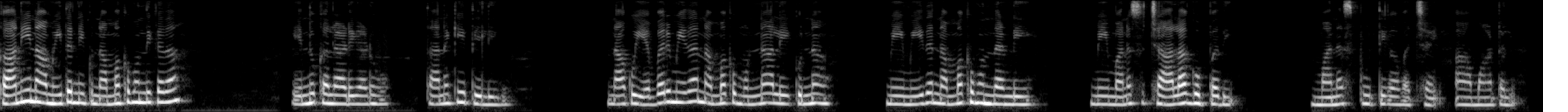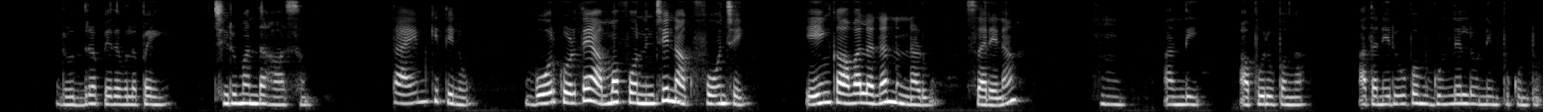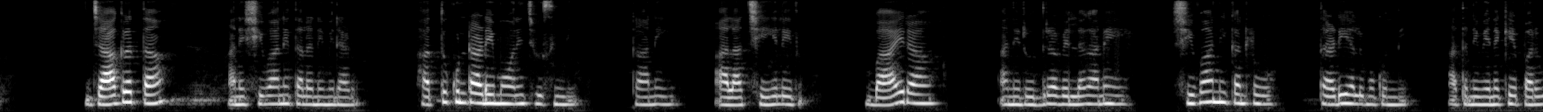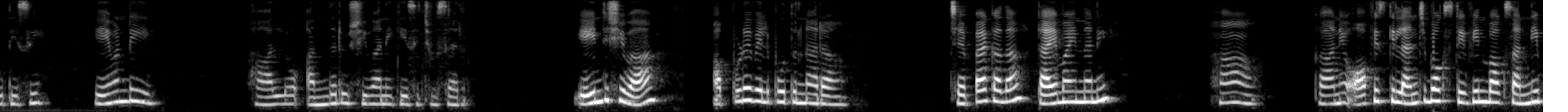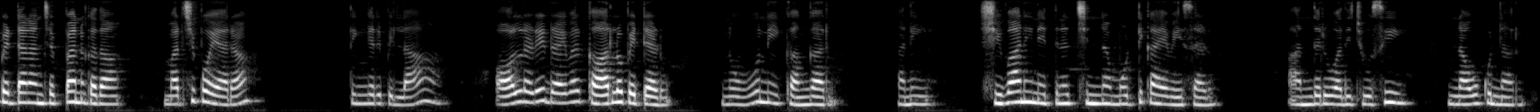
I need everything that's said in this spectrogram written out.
కానీ నా మీద నీకు నమ్మకం ఉంది కదా? ఎందుకలా అడిగాడు? తనకే తెలీదు. నాకు ఎవరి మీద నమ్మకం ఉన్నా లేకున్నా మీ మీద నమ్మకం ఉందండి. మీ మనసు చాలా గొప్పది. మనస్ఫూర్తిగా వచ్చాయి ఆ మాటలు. రుద్ర పెదవులపై చిరుమందహాసం. టైంకి తిను. బోర్ కొడితే అమ్మ ఫోన్ నుంచి నాకు ఫోన్ చెయ్యి. ఏం కావాలన్నా నన్ను అడుగు. సరేనా? అంది అపురూపంగా. అతని రూపం గుండెల్లో నింపుకుంటూ. జాగ్రత్త అని శివాని తల నిమిరాడు. హత్తుకుంటాడేమో అని చూసింది. కానీ అలా చేయలేదు. బాయ్ రా అని రుద్ర వెళ్ళగానే శివాని కంట్లో తడి అలుముకుంది. అతని వెనకే పరుగు తీసి ఏమండి? హాల్లో అందరూ శివాని కేసి చూశారు. ఏంటి శివ? అప్పుడే వెళ్ళిపోతున్నారా? చెప్పా కదా టైం అయిందని? హా కానీ ఆఫీస్కి లంచ్ బాక్స్ టిఫిన్ బాక్స్ అన్నీ పెట్టానని చెప్పాను కదా మర్చిపోయారా? తింగరి పిల్ల ఆల్రెడీ డ్రైవర్ కార్లో పెట్టాడు నువ్వు నీ కంగారు అని శివాని నెత్తిన చిన్న మొట్టికాయ వేశాడు. అందరూ అది చూసి నవ్వుకున్నారు.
